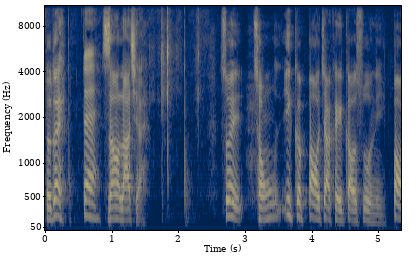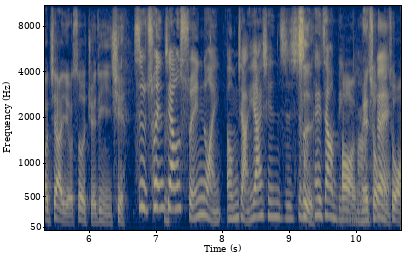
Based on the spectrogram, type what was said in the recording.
对不对？对，十三号拉起来。所以从一个报价可以告诉你，报价有时候决定一切。是春江水暖，我们讲鸭先知是吗？可以这样比喻哦，吗？没错没错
